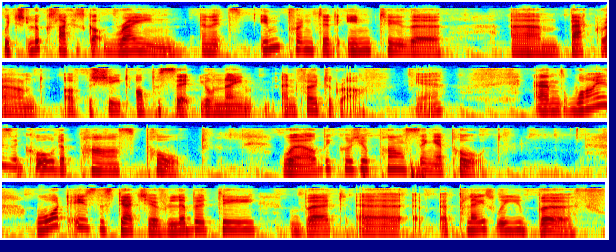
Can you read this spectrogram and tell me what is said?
which looks like it's got rain and it's imprinted into the um, background of the sheet opposite your name and photograph. Yeah. And why is it called a passport? Well, because you're passing a port. What is the Statue of Liberty but uh, a place where you birth?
